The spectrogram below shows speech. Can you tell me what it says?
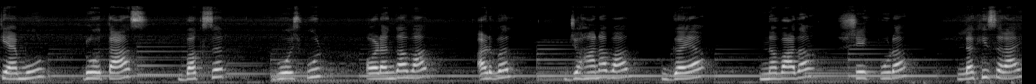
कैमूर, रोहतास, बक्सर भोजपुर, औरंगाबाद, अरवल, जहानाबाद, गया, नवादा, शेखपुरा, लखीसराय,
